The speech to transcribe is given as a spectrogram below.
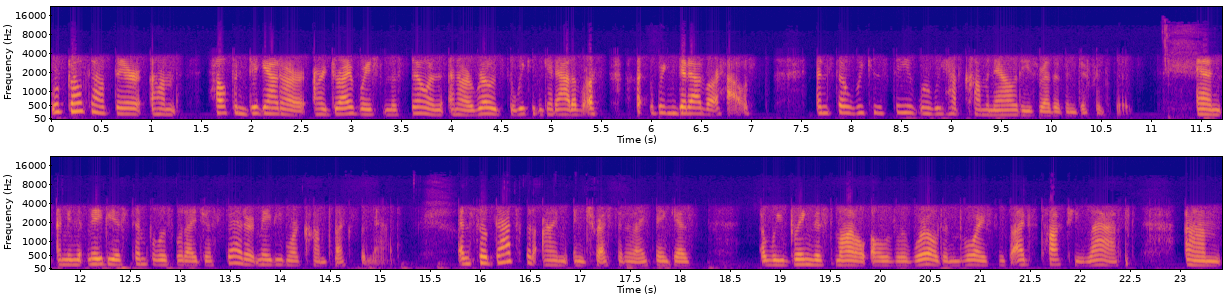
we're both out there um, helping dig out our, our driveways from the snow and, and our roads so we can get out of our we can get out of our house. And so we can see where we have commonalities rather than differences. And I mean, it may be as simple as what I just said, or it may be more complex than that. And so that's what I'm interested in. I think as we bring this model all over the world, and boy, since I've talked to you last, um,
